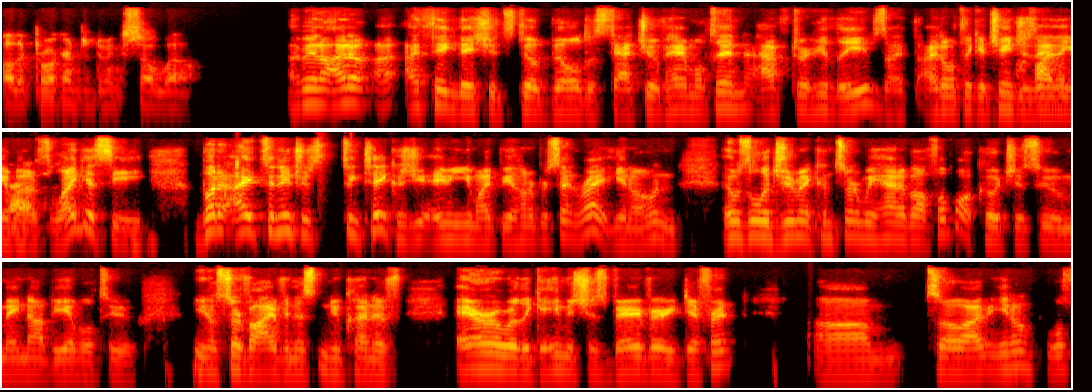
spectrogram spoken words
other programs are doing so well. I mean, I don't. I think they should still build a statue of Hamilton after he leaves. I, I don't think it changes anything about his legacy, but it's an interesting take because you, I mean, you might be 100 percent right. You know, and it was a legitimate concern we had about football coaches who may not be able to, you know, survive in this new kind of era where the game is just very, very different. Um, so I, you know, we'll.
